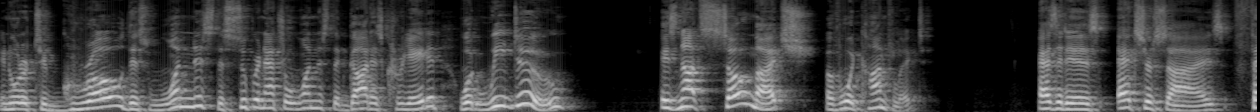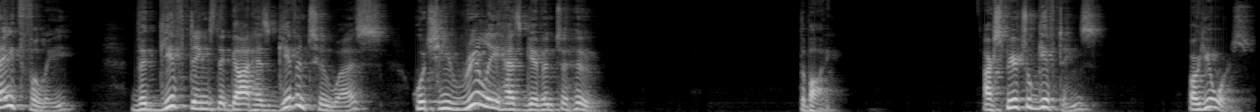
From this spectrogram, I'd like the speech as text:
in order to grow this oneness, this supernatural oneness that God has created, what we do is not so much avoid conflict as it is exercise faithfully the giftings that God has given to us, which He really has given to who? The body. Our spiritual giftings are yours.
